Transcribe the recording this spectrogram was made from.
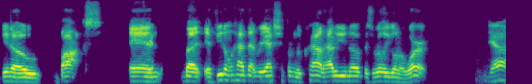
you know box. And but if you don't have that reaction from the crowd, how do you know if it's really going to work? yeah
